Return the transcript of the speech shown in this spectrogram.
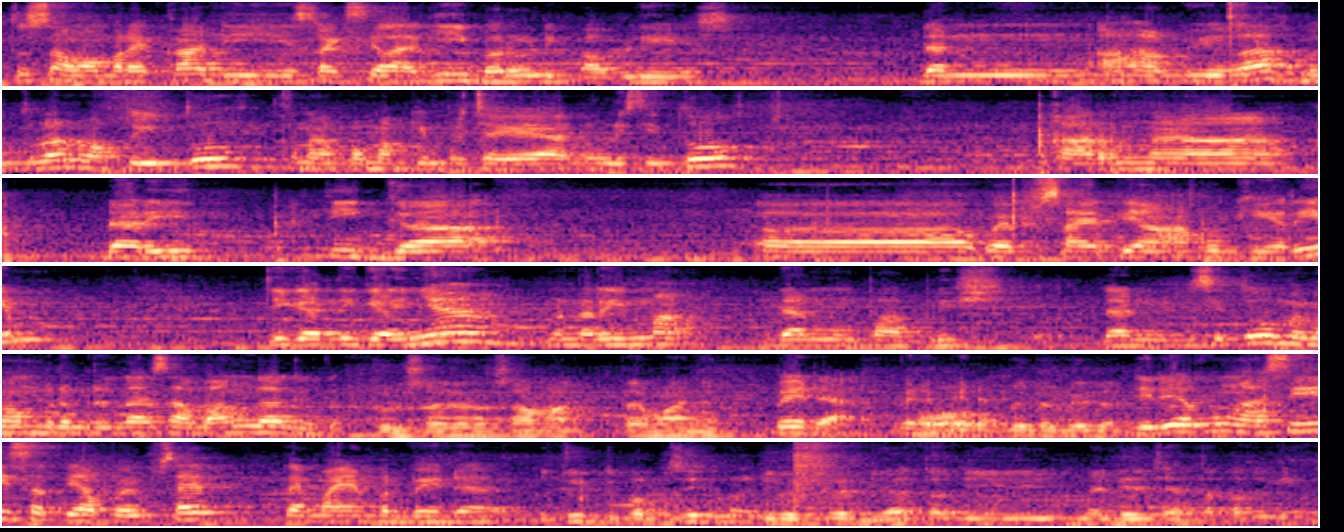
Terus sama mereka diseleksi lagi baru dipublish. Dan alhamdulillah kebetulan waktu itu kenapa makin percaya nulis itu karena dari tiga eh, website yang aku kirim tiga-tiganya menerima dan mempublish dan di situ memang benar-benar rasa bangga gitu Tulisan yang sama temanya. beda beda-beda Oh, beda-beda. jadi aku ngasih setiap website tema yang berbeda Itu di publish di mana? Di website dia atau di media cetak atau gitu?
